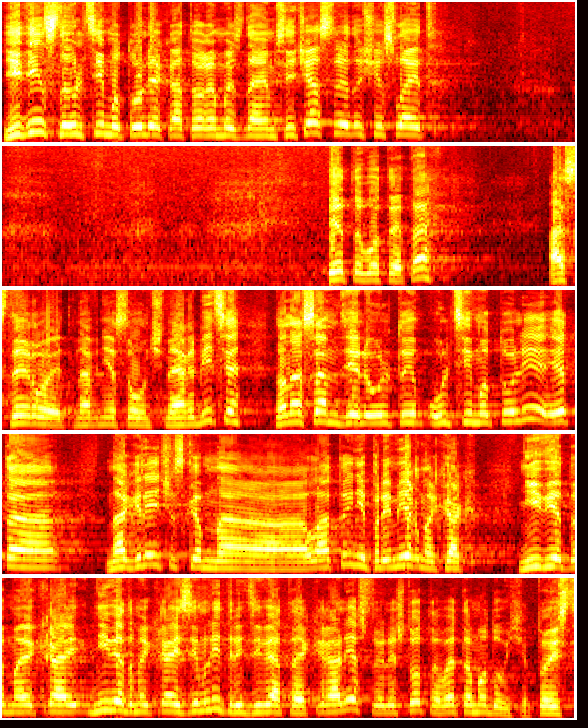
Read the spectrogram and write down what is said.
Единственный ультима Туле, который мы знаем сейчас, следующий слайд – это вот это, астероид на внесолнечной орбите, но на самом деле ульти, ультима Туле это на греческом, на латыни примерно как неведомый край, неведомый край Земли, тридевятое королевство или что-то в этом духе. То есть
